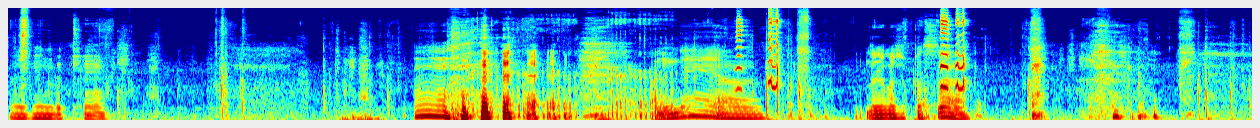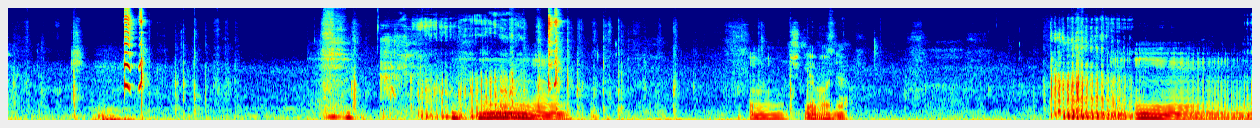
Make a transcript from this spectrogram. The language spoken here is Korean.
아이고 행복해 음. 안돼요. 놀고 싶었어? 음, 음, 죽여버려. 음.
